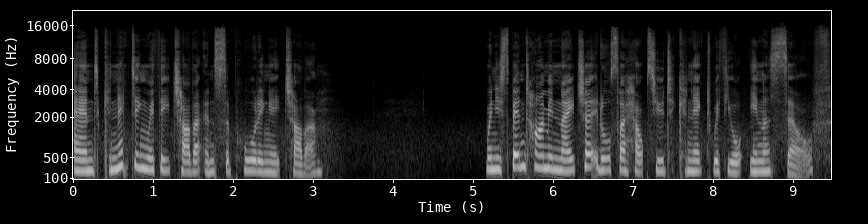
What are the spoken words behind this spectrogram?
and connecting with each other and supporting each other. When you spend time in nature, it also helps you to connect with your inner self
